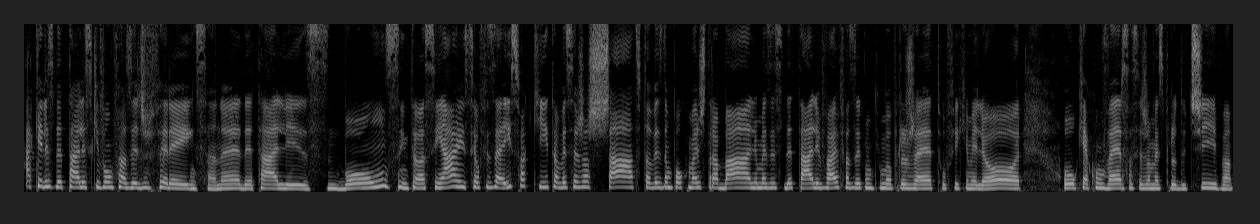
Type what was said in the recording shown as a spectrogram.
Aqueles detalhes que vão fazer diferença, né? Detalhes bons. Então, assim, ah, se eu fizer isso aqui, talvez seja chato, talvez dê um pouco mais de trabalho, mas esse detalhe vai fazer com que o meu projeto fique melhor, ou que a conversa seja mais produtiva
